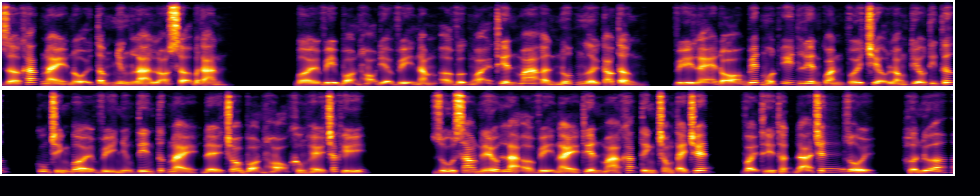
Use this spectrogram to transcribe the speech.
giờ khác này nội tâm nhưng là lo sợ bất an. Bởi vì bọn họ địa vị nằm ở vực ngoại thiên ma ẩn nút người cao tầng, vì lẽ đó biết một ít liên quan với triệu long tiêu tin tức, cũng chính bởi vì những tin tức này để cho bọn họ không hề chắc khí. Dù sao nếu là ở vị này thiên ma khắc tinh trong tay chết, vậy thì thật đã chết rồi, hơn nữa,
